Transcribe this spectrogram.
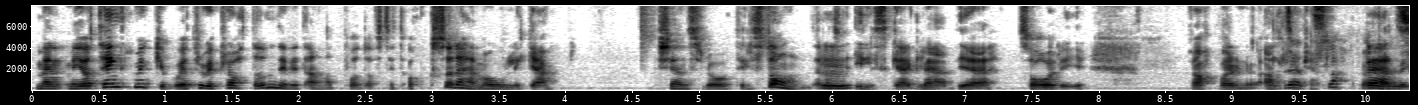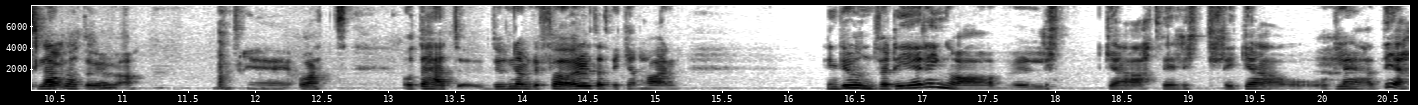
Men, men jag har tänkt mycket på, jag tror vi pratade om det vid ett annat poddavsnitt också, det här med olika känslotillstånd. Eller Mm. Alltså ilska, glädje, sorg. Ja, vad det nu allt Rädsla kan... Rädsla pratar vi om, ja. Eh, och att och det här att du nämnde förut att vi kan ha en, en grundvärdering av lycka, att vi är lyckliga och, och glädje.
